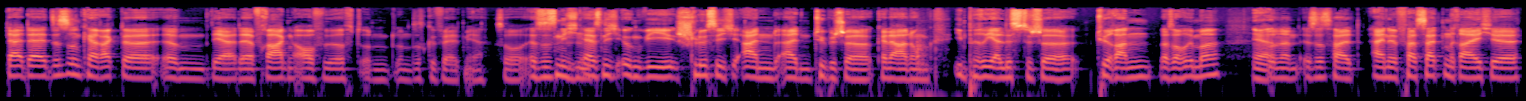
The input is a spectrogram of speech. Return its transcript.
Da, da, das ist so ein Charakter, ähm, der, der Fragen aufwirft und, und das gefällt mir. So, es ist nicht, Mhm. er ist nicht irgendwie schlüssig ein, ein typischer, keine Ahnung, imperialistischer Tyrann, was auch immer, Ja. sondern es ist halt eine facettenreiche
